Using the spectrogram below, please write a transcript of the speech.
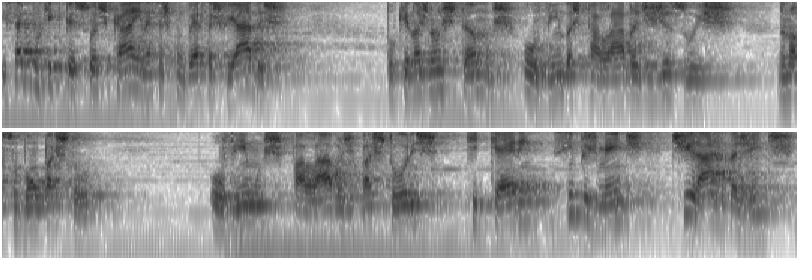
E sabe por que, que pessoas caem nessas conversas fiadas? Porque nós não estamos ouvindo as palavras de Jesus, do nosso bom pastor. Ouvimos palavras de pastores que querem simplesmente tirar da gente,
